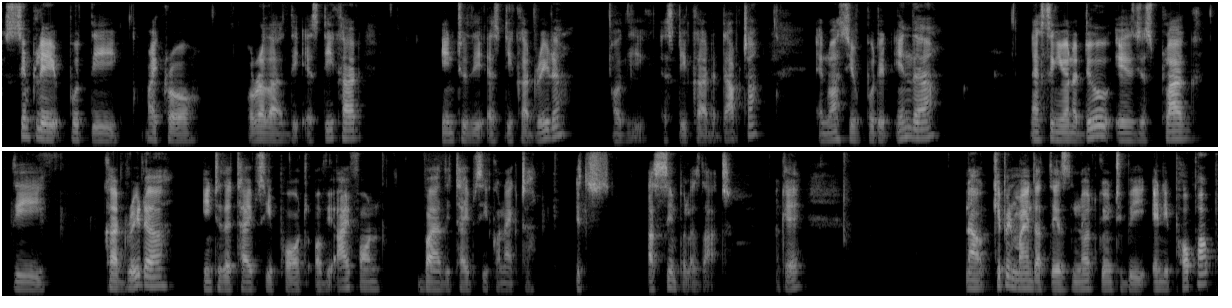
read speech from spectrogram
simply put the micro, or rather the SD card into the SD card reader or the SD card adapter. And once you've put it in there, next thing you want to do is just plug the card reader into the Type-C port of your iPhone via the Type-C connector. It's as simple as that, okay? Now, keep in mind that there's not going to be any pop-up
